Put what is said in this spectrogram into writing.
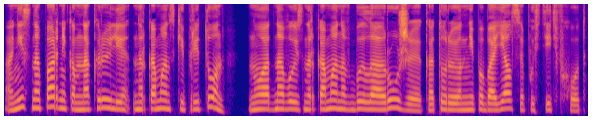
Они с напарником накрыли наркоманский притон, но у одного из наркоманов было оружие, которое он не побоялся пустить в ход.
